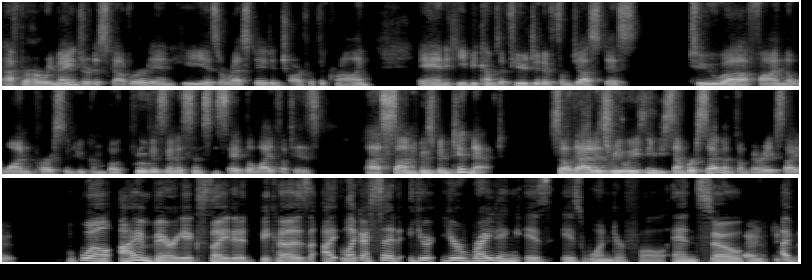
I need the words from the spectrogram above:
After her remains are discovered, and he is arrested and charged with the crime, and he becomes a fugitive from justice to uh, find the one person who can both prove his innocence and save the life of his uh, son who's been kidnapped. So that is releasing December 7th. I'm very excited. Well, I am very excited because I like I said your your writing is is wonderful. And so I've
